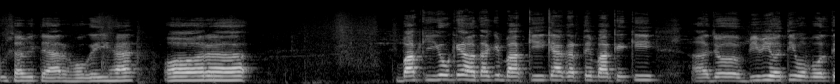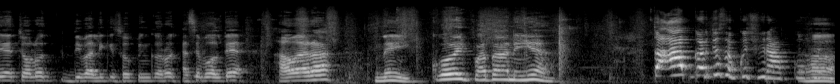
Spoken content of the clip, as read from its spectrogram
उषा भी तैयार हो गई है। और बाकी को क्या होता है कि बाकी क्या करते बाकी की जो बीवी होती है वो बोलते हैं चलो दिवाली की शॉपिंग करो। ऐसे बोलते हैं हमारा नहीं कोई पता नहीं है। तो आप करते हो सब कुछ फिर आपको? हाँ।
